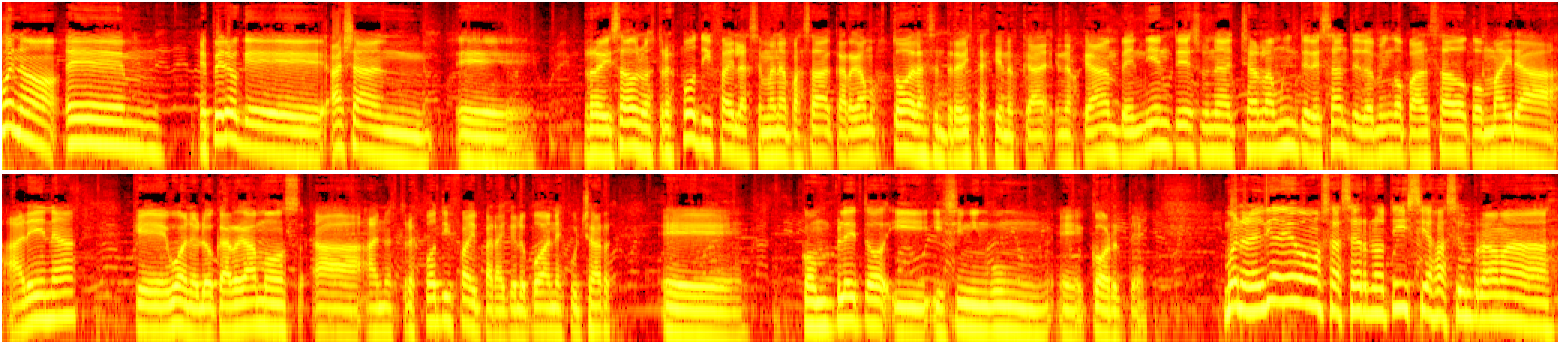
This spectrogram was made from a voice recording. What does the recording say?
Bueno, eh, espero que hayan eh, revisado nuestro Spotify. La semana pasada cargamos todas las entrevistas que nos, nos quedaban pendientes. Una charla muy interesante el domingo pasado con Mayra Arena. Que bueno, lo cargamos a, a nuestro Spotify para que lo puedan escuchar eh, completo y, y sin ningún eh, corte. Bueno, en el día de hoy vamos a hacer noticias, va a ser un programa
